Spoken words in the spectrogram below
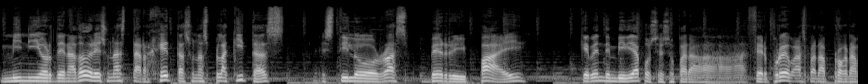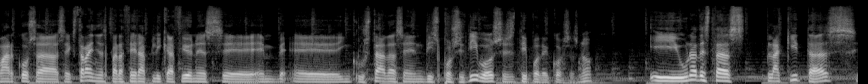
mini ordenadores, unas tarjetas, unas plaquitas, estilo Raspberry Pi, que vende Nvidia, pues eso, para hacer pruebas, para programar cosas extrañas, para hacer aplicaciones eh, eh, incrustadas en dispositivos, ese tipo de cosas, ¿no? Y una de estas plaquitas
